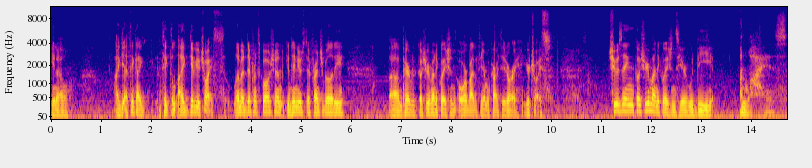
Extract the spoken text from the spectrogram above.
you know, I, I think I take the, I give you a choice. Limited difference quotient, continuous differentiability, um, paired with Cauchy-Riemann equations, or by the theorem of Carathéodory, your choice. Choosing Cauchy-Riemann equations here would be unwise.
